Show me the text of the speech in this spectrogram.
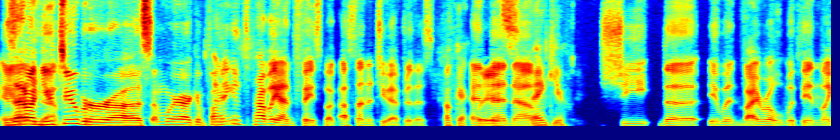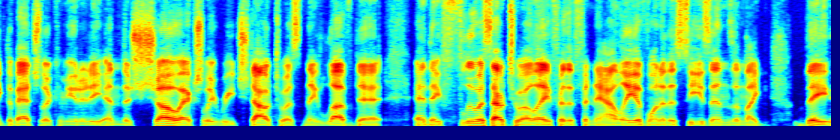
Is that on And, um, YouTube or uh, somewhere I can find? It? I think it? it's probably on Facebook. I'll send it to you after this. Okay. And Please. then um, Thank you. She the it went viral within like the bachelor community and the show actually reached out to us and they loved it and they flew us out to LA for the finale of one of the seasons and like they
